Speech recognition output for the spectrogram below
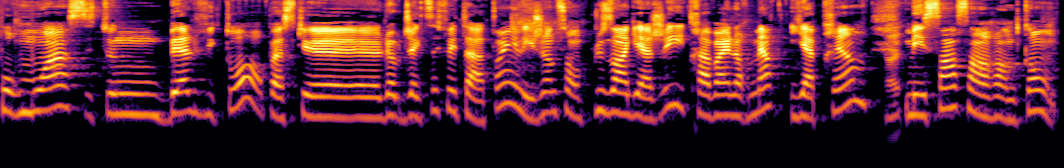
pour moi, c'est une belle victoire parce que l'objectif est atteint. Les jeunes sont plus engagés, ils travaillent leurs maths, ils apprennent, mais sans s'en rendre compte.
